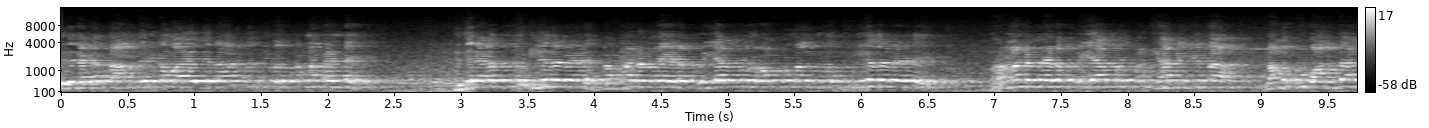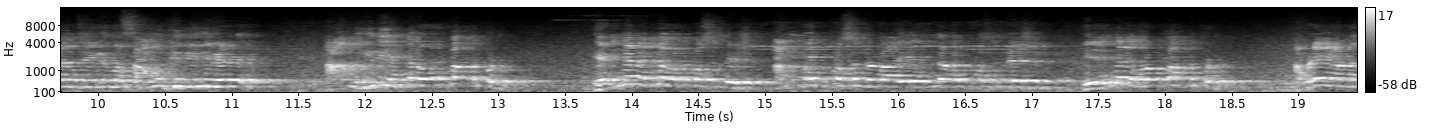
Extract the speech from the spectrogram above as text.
ഇതിനകത്ത് ആന്തരികമായ ജനാധിപത്യവൽക്കരണം വേണ്ടേ ഇതിനകത്ത് തുല്യത വേണ്ടേ ഭരണഘടനയുടെ പ്രിയാപ്പിൾ ഉറപ്പു നൽകുന്ന തുല്യത വേണ്ടേ ഭരണഘടനയുടെ പ്രിയാപ്പിൾ പ്രഖ്യാപിക്കുന്ന നമുക്ക് വാഗ്ദാനം ചെയ്യുന്ന സാമൂഹ്യ നീതി വേണ്ടേ ആ നീതി എങ്ങനെ ഉറപ്പാക്കപ്പെടും? എങ്ങനെ എന്റെ റെപ്രസെന്റേഷൻ അൺറെപ്രസെന്റഡ് ആയ എന്റെ റെപ്രസെന്റേഷൻ എങ്ങനെ ഉറപ്പാക്കപ്പെടും? അവിടെയാണ്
